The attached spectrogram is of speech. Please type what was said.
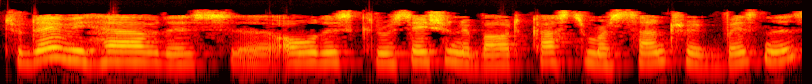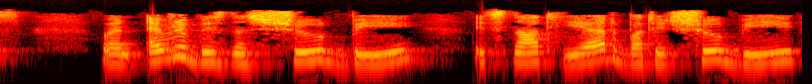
Today we have this uh, all this conversation about customer-centric business when every business should be, it's not yet, but it should be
